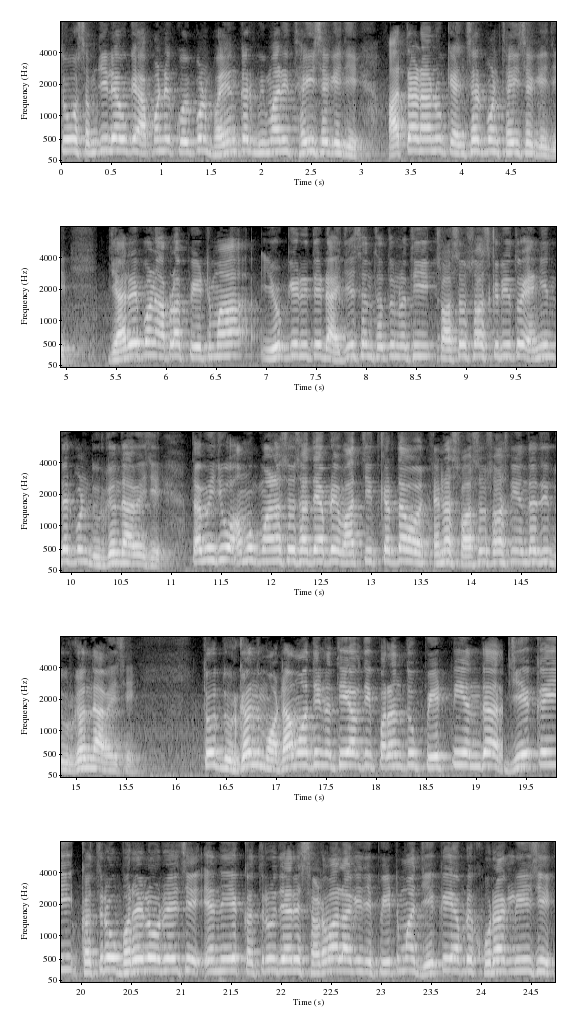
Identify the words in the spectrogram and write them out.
તો સમજી લેવું કે આપણને કોઈ પણ ભયંકર બીમારી થઈ શકે છે. આંતરડાનું કેન્સર પણ થઈ શકે છે. જ્યારે પણ આપણા પેટમાં યોગ્ય રીતે ડાયજેશન થતું નથી, શ્વાસોશ્વાસ કરીએ તો એની અંદર પણ દુર્ગંધ આવે છે. તમે જુઓ, અમુક માણસો સાથે આપણે વાતચીત કરતા હોય, એના શ્વાસોશ્વાસની અંદરથી દુર્ગંધ આવે છે. તો દુર્ગંધ મોઢામાંથી નથી આવતી, પરંતુ પેટની અંદર જે કંઈ કચરો ભરેલો રહે છે, એને એ કચરો જ્યારે સડવા લાગે છે, પેટમાં જે કંઈ આપણે ખોરાક લઈએ છીએ,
